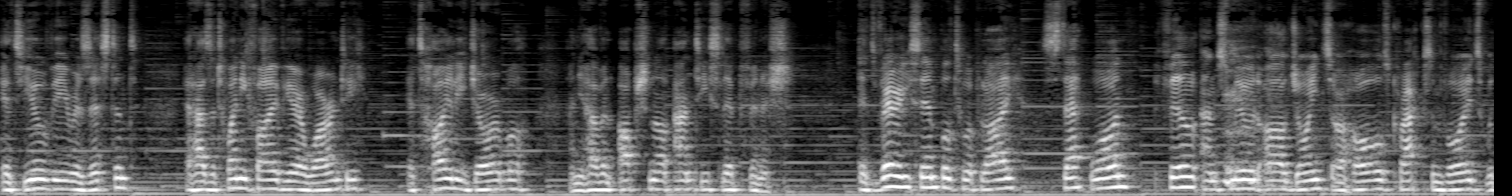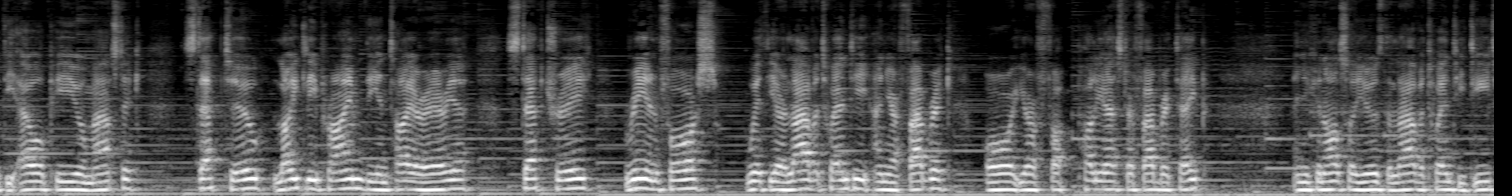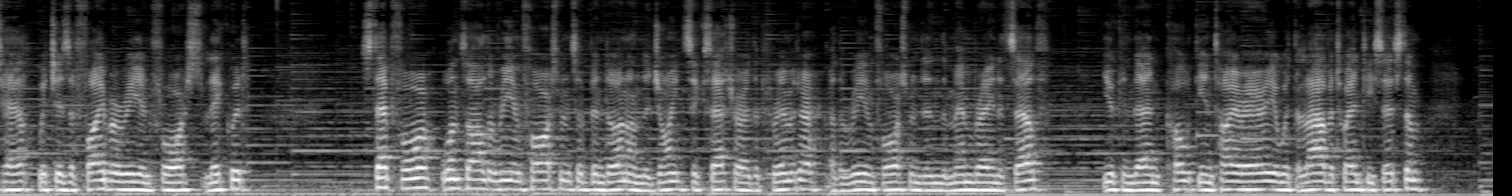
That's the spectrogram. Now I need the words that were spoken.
It's UV resistant. It has a 25 year warranty. It's highly durable and you have an optional anti-slip finish. It's very simple to apply. Step 1. Fill and smooth all joints or holes, cracks and voids with the LPU mastic. Step 2. Lightly prime the entire area. Step 3. Reinforce with your Lava 20 and your fabric or your polyester fabric tape. And you can also use the Lava 20 detail which is a fibre reinforced liquid Step 4. Once all the reinforcements have been done on the joints etc or the perimeter or the reinforcement in the membrane itself, you can then coat the entire area with the Lava 20 system.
